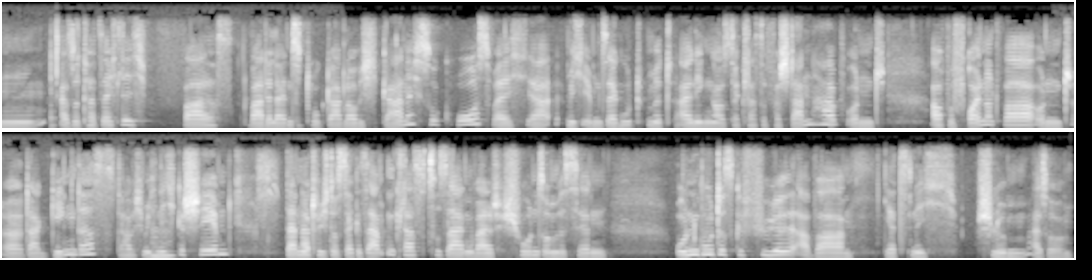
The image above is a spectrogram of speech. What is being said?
Mm, also tatsächlich war der Leidensdruck da, glaube ich, gar nicht so groß, weil ich ja mich eben sehr gut mit einigen aus der Klasse verstanden habe und auch befreundet war und äh, da ging das, da habe ich mich mhm. nicht geschämt. Dann natürlich das der gesamten Klasse zu sagen, war natürlich schon so ein bisschen ungutes Gefühl, aber jetzt nicht schlimm. Also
